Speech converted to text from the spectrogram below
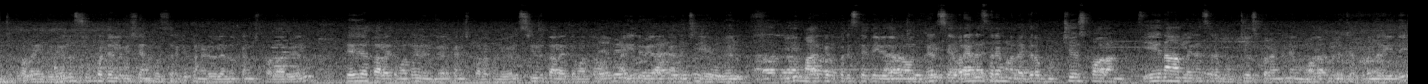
నుంచి పదహైదు వేలు. సూపర్ టెల్ విషయానికి వచ్చేసరికి పన్నెండు వేల నుంచి పదహారు వేలు. తేజ అయితే మాత్రం ఎనిమిది వేల నుంచి పదకొండు వేలు. సీడు తాలు అయితే మాత్రం ఐదు వేల నుంచి ఏడు వేలు. ఇది మార్కెట్ పరిస్థితి ఈ విధంగా ఉంది ఫ్రెండ్స్. ఎవరైనా సరే మన దగ్గర బుక్ చేసుకోవాలని ఏ నార్లైనా సరే బుక్ చేసుకోవాలంటే నేను మొదటి నుంచి చెప్పడం జరిగింది.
